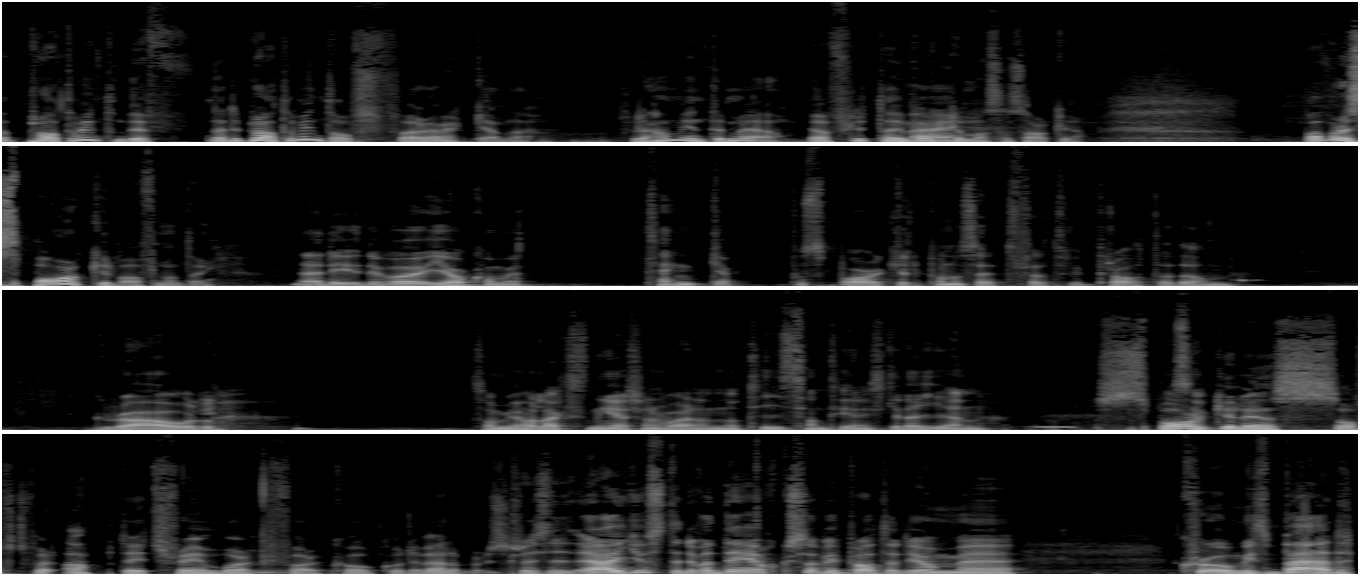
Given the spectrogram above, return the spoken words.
Vad pratade vi inte om det? Nej, det pratade vi inte om förra veckan. För det hann vi inte med. Jag flyttade ju Nej. bort en massa saker. Vad var det Sparkle var för någonting? Nej, det, det var, jag kommer tänka på Sparkle på något sätt för att vi pratade om Growl. Som ju har lagts ner sedan var den notishanteringsgrejen. Sparkle är en software update framework för Coco developers. Precis, ja just det, det var det också. Vi pratade ju om eh, Chrome is bad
